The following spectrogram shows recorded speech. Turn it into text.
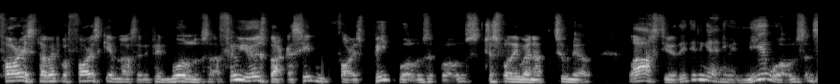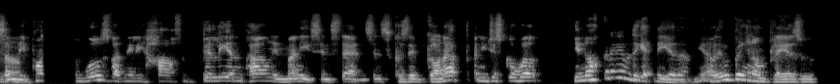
Forest, I went to a Forest game last night. They played Wolves a few years back. I seen Forest beat Wolves at Wolves just before they went up 2 0. Last year, they didn't get anywhere near Wolves. And somebody pointed the Wolves have had nearly half a billion pound in money since then, since because they've gone up. And you just go, well, you're not going to be able to get near them. You know, they were bringing on players who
